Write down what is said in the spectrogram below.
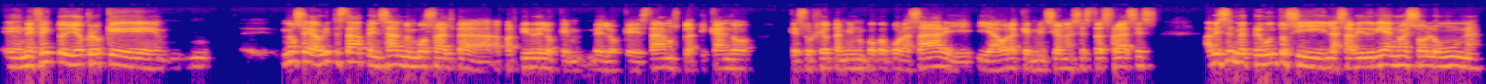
en efecto, yo creo que, no sé, ahorita estaba pensando en voz alta a partir de lo que, de lo que estábamos platicando que surgió también un poco por azar y, ahora que mencionas estas frases, a veces me pregunto si la sabiduría no es solo una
